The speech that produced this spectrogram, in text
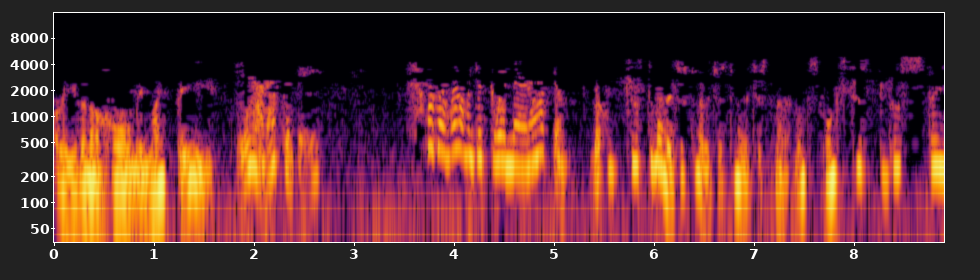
or even a home. He might be. Yeah, that could be. Well, then why don't we just go in there and ask him? Well, just a minute, just a minute, just a minute, just a minute. Let's let's just let's stay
